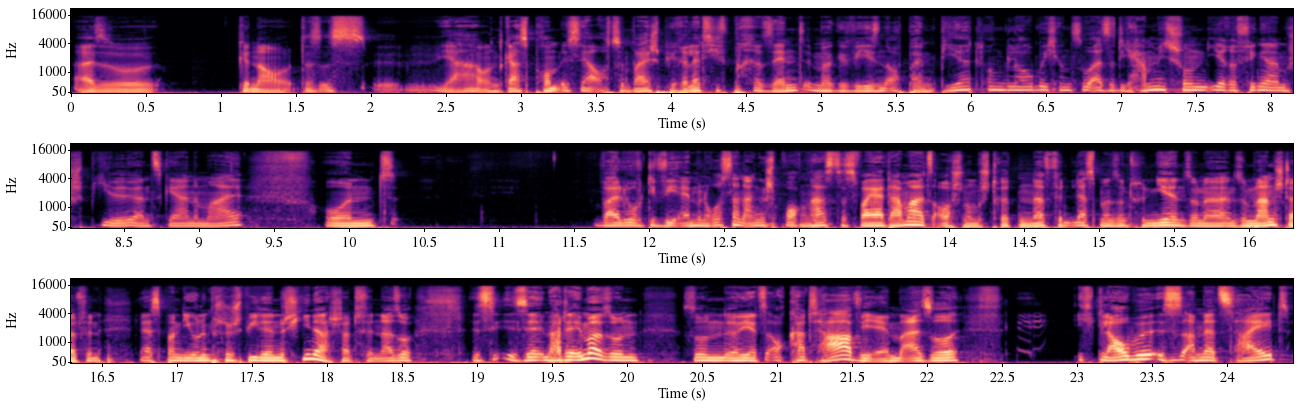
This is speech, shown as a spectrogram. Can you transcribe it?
also genau, das ist, äh, ja, und Gazprom ist ja auch zum Beispiel relativ präsent immer gewesen, auch beim Biathlon, glaube ich, und so. Also die haben schon ihre Finger im Spiel, ganz gerne mal. Und weil du auch die WM in Russland angesprochen hast, das war ja damals auch schon umstritten, ne? Find, lässt man so ein Turnier in so, einer, in so einem Land stattfinden, lässt man die Olympischen Spiele in China stattfinden. Also es ist ja, hat ja immer so ein, so ein äh, jetzt auch Katar-WM. Also ich glaube, es ist an der Zeit,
